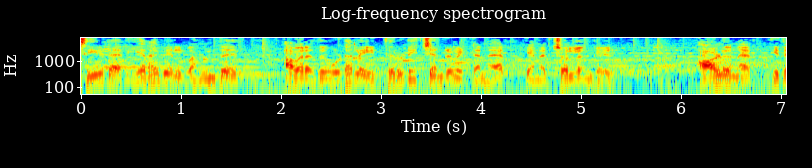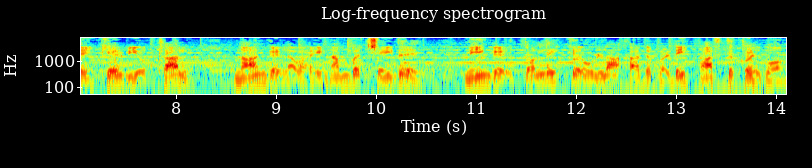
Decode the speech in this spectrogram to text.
சீடர் இரவில் வந்து அவரது உடலை திருடிச் சென்று விட்டனர் எனச் சொல்லுங்கள். ஆளுநர் இதை கேள்வியுற்றால் நாங்கள் அவரை நம்பச் செய்து நீங்கள் தொல்லைக்கு உள்ளாகாதபடி பார்த்துக் கொள்வோம்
